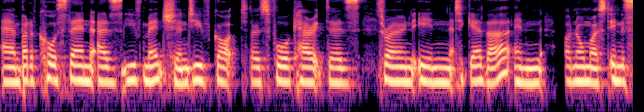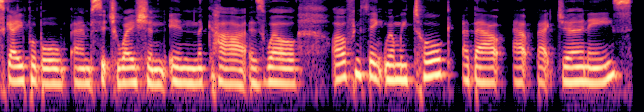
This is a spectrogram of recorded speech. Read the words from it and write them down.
Um, but of course, then, as you've mentioned, you've got those four characters thrown in together in an almost inescapable um, situation in the car as well. I often think when we talk about outback journeys,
